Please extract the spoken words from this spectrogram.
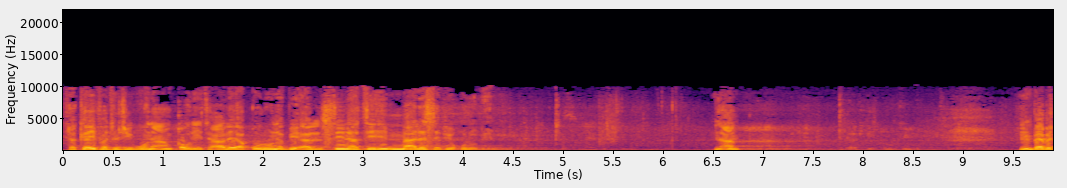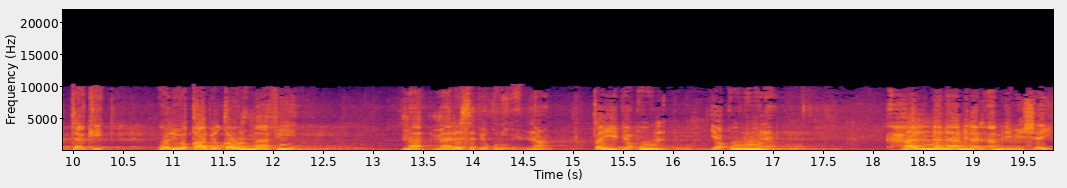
فكيف تجيبون عن قوله تعالى يقولون بألسنتهم ما ليس في قلوبهم؟ نعم. من باب التأكيد. وليقابل قوله ما في ما, ما ليس في قلوبهم. نعم. طيب يقول يقولون هل لنا من الأمر من شيء؟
